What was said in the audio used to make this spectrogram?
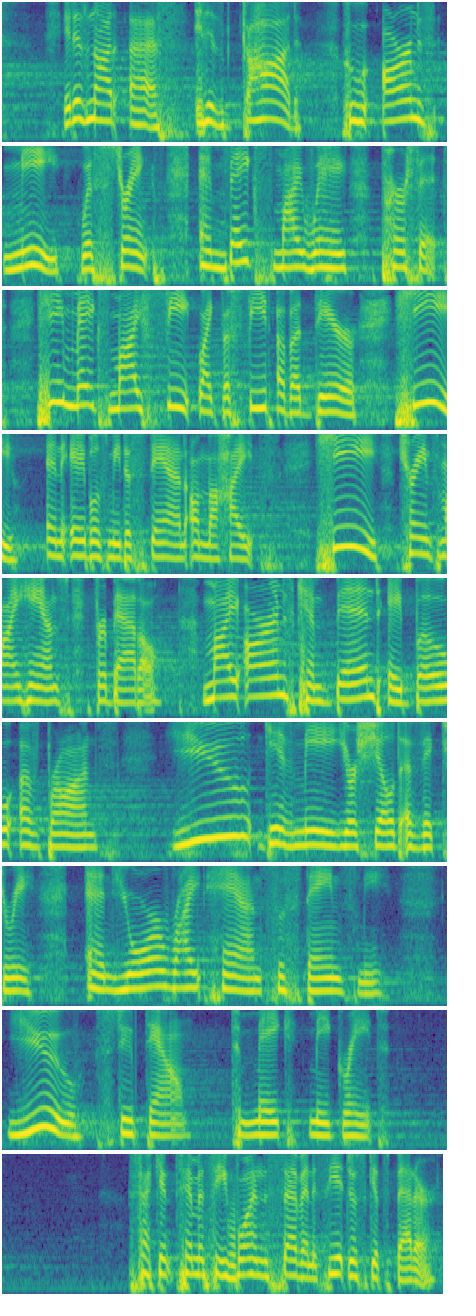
it is not us, it is God who arms me with strength and makes my way perfect. He makes my feet like the feet of a deer. He enables me to stand on the heights. He trains my hands for battle. My arms can bend a bow of bronze. You give me your shield of victory, and your right hand sustains me. You stoop down to make me great. 2 Timothy 1 7. See, it just gets better.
